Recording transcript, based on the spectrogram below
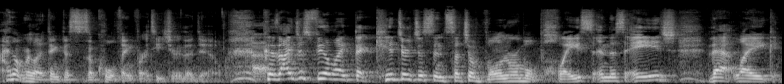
I don't really think this is a cool thing for a teacher to do. Because I just feel like that kids are just in such a vulnerable place in this age that, like,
